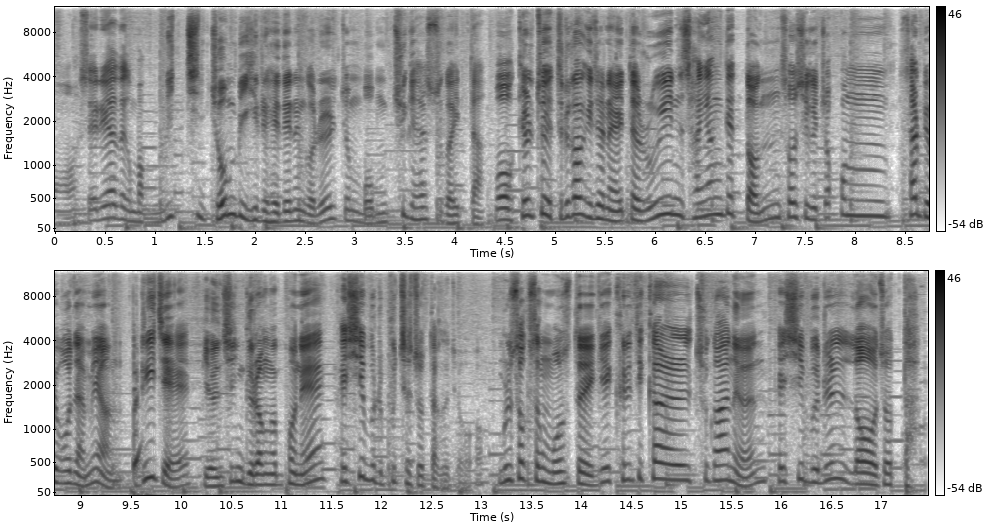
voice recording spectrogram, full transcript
어, 세리아드가 막 미친 좀비 heal을 해야 되는 거를 좀 멈추게 할 수가 있다. 뭐 결투에 들어가기 전에 일단 루인 상향됐던 소식을 조금 살펴보자면 리제 변신 그랑어폰에 passive를 붙여줬다 그죠? 물속성 몬스터에게 critical 추가하는 passive를 넣어줬다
